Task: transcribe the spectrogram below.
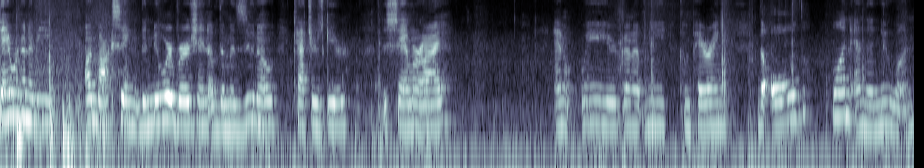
today we're gonna be unboxing the newer version of the Mizuno catcher's gear, the Samurai. And we are gonna be comparing the old one and the new one.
